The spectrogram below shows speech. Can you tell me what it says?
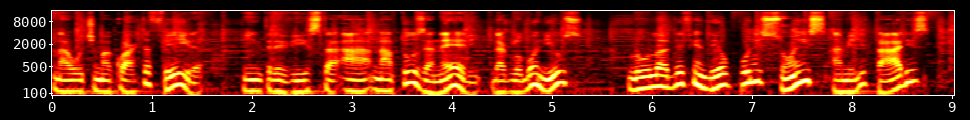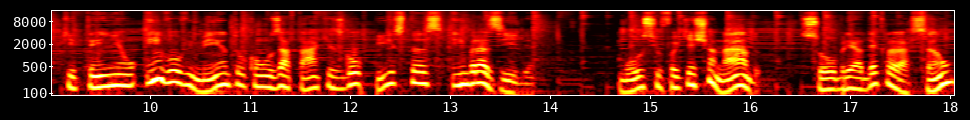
Na última quarta-feira, Em entrevista a Natuza Neri, da Globo News, Lula defendeu punições a militares que tenham envolvimento com os ataques golpistas em Brasília. Múcio foi questionado sobre a declaração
